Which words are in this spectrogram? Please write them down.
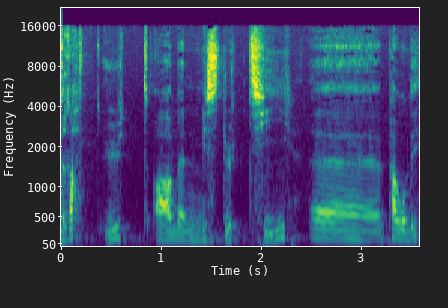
dratt ut av en Mr. T-parodi.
